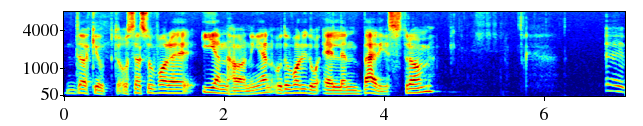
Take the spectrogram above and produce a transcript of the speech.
dök upp då. och sen så var det enhörningen och då var det då Ellen Bergström. Eh,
